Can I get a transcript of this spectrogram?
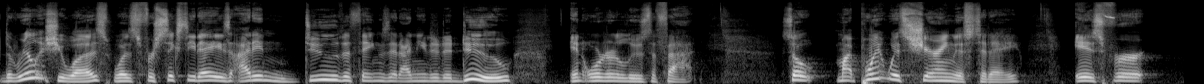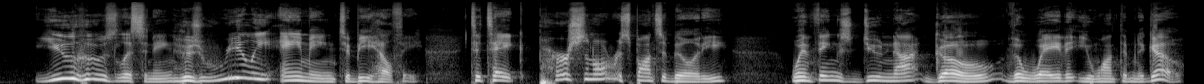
the real issue was was for 60 days I didn't do the things that I needed to do in order to lose the fat. So, my point with sharing this today is for you who's listening, who's really aiming to be healthy, to take personal responsibility when things do not go the way that you want them to go,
